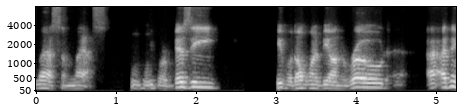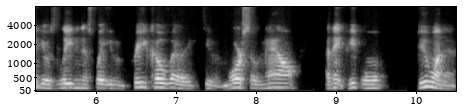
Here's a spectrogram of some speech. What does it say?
less and less. Mm-hmm. People are busy. People don't want to be on the road. I, I think it was leading this way even pre-COVID. I think it's even more so now. I think people do want to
